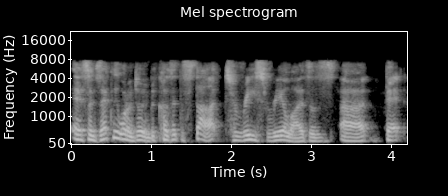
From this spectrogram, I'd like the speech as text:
it's exactly what I'm doing because at the start, Therese realizes uh, that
